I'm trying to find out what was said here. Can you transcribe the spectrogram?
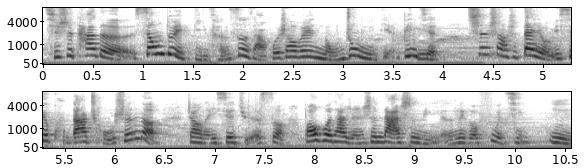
其实他的相对底层色彩会稍微浓重一点，并且身上是带有一些苦大仇深的这样的一些角色，包括他人生大事里面的那个父亲，嗯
